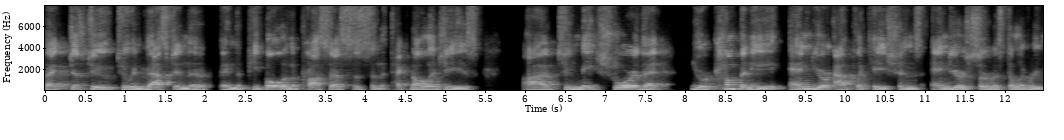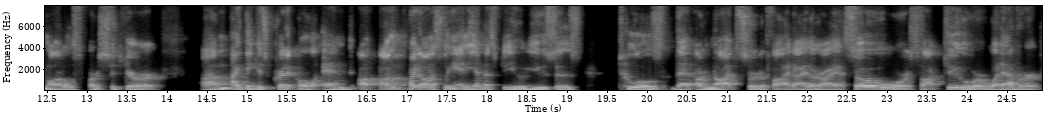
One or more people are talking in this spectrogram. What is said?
but just to to invest in the in the people and the processes and the technologies uh, to make sure that your company and your applications and your service delivery models are secure um, i think is critical and on, quite honestly any msp who uses tools that are not certified either iso or soc 2 or whatever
